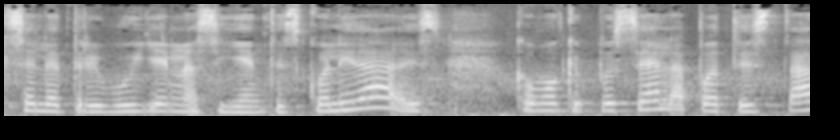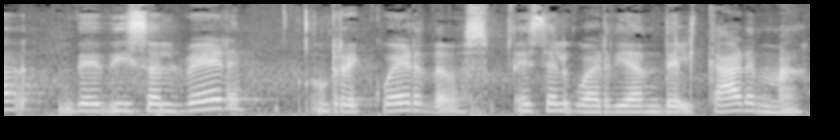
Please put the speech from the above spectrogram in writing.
se le atribuyen las siguientes cualidades, como que posee la potestad de disolver recuerdos, es el guardián del karma,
